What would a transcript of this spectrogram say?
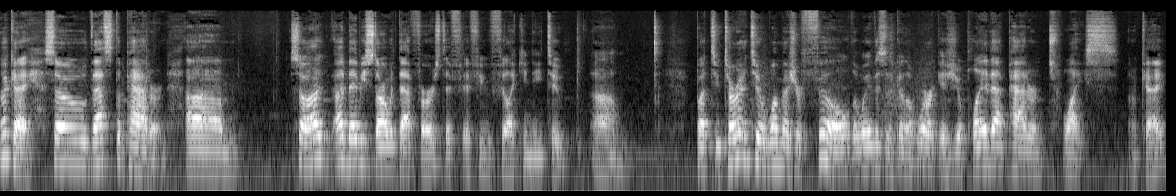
Okay, so that's the pattern. Um, so I, I'd maybe start with that first if, if you feel like you need to. Um, but to turn it into a one measure fill, the way this is going to work is you'll play that pattern twice. Okay?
